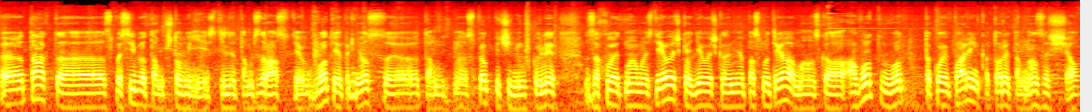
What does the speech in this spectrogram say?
э, так-то, спасибо, там, что вы есть, или там, здравствуйте, вот я принес, э, там, спек печенюшку, или заходит мама с девочкой, девочка на меня посмотрела, мама сказала, а вот, вот такой парень, который там нас защищал.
